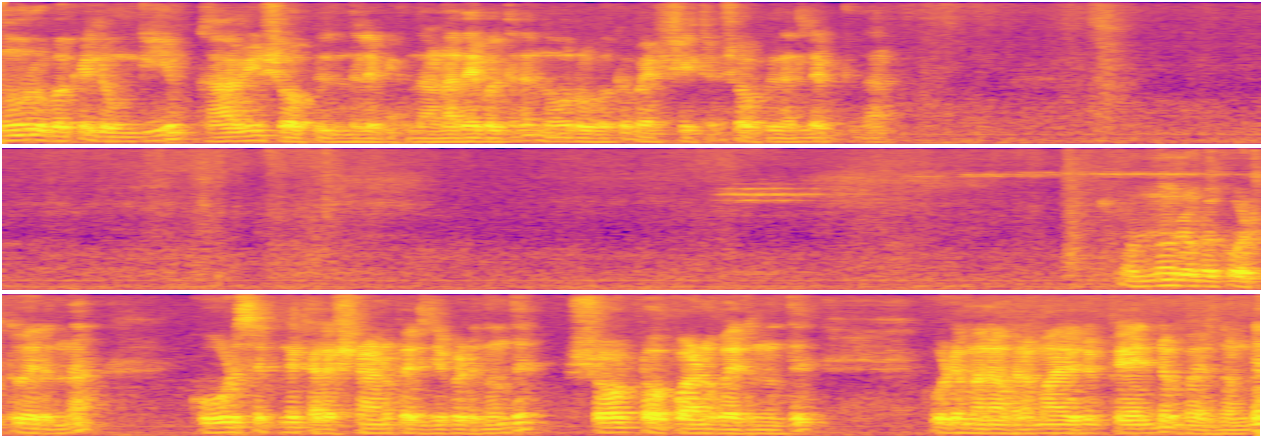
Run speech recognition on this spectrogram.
നൂറ് രൂപയ്ക്ക് ലുങ്കിയും കാവ്യം ഷോപ്പിൽ നിന്ന് ലഭിക്കുന്നതാണ്. അതേപോലെ തന്നെ നൂറ് രൂപയ്ക്ക് ബെഡ്ഷീറ്റും ഷോപ്പിൽ നിന്ന് ലഭിക്കുന്നതാണ്. മുന്നൂറ് രൂപ കൊടുത്തു വരുന്ന കോഡ് സെറ്റിന്റെ കളക്ഷനാണ് പരിചയപ്പെടുന്നത്. ഷോർട്ട് ടോപ്പാണ് വരുന്നത്. കൂടി മനോഹരമായ ഒരു പാന്റും വരുന്നുണ്ട്.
